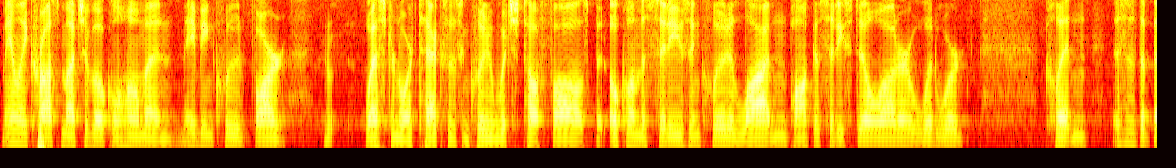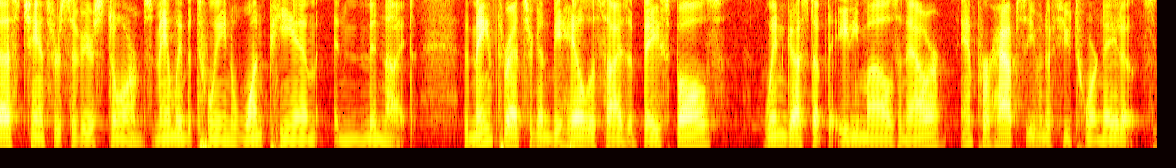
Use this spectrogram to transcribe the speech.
mainly across much of Oklahoma and maybe include far western North Texas, including Wichita Falls. But Oklahoma cities included, Lawton, Ponca City, Stillwater, Woodward, Clinton, this is the best chance for severe storms, mainly between 1 p.m. and midnight. The main threats are going to be hail the size of baseballs, wind gust up to 80 miles an hour, and perhaps even a few tornadoes.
